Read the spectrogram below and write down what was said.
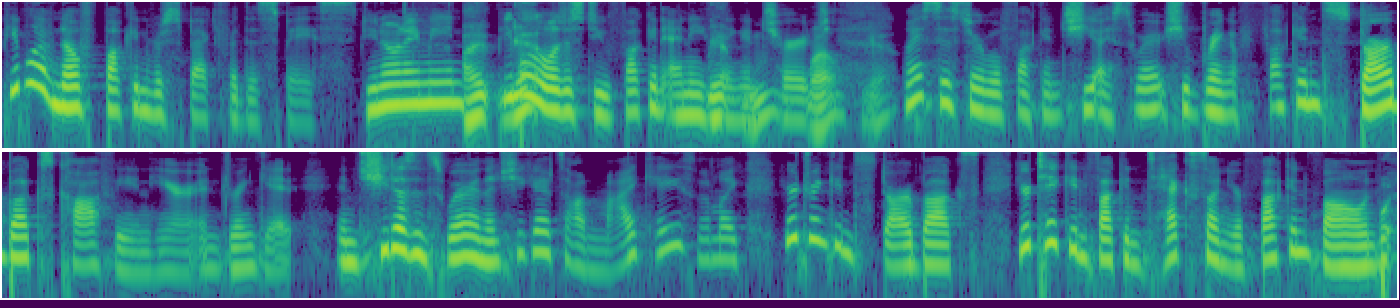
People have no fucking respect for this space. Do you know what I mean? I- People yeah. will just do fucking Yeah. anything in mm, church. Well, yeah. My sister will fucking she I swear she'll bring a fucking Starbucks coffee in here and drink it. And she doesn't swear and then she gets on my case and I'm like, You're drinking Starbucks. You're taking fucking texts on your fucking phone. What?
